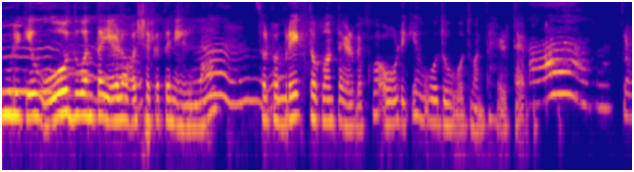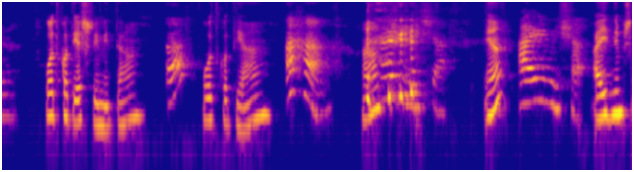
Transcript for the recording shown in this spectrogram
ಇವಳಿಗೆ ಓದು ಅಂತ ಹೇಳೋ ಅವಶ್ಯಕತೆನೇ ಇಲ್ಲ. ಸ್ವಲ್ಪ ಬ್ರೇಕ್ ತಗೋ ಅಂತ ಹೇಳಬೇಕು. ಅವಳಿಗೆ ಓದು ಓದು ಅಂತ ಹೇಳ್ತಾ ಇರ್ಬೇಕು. ಓದ್ಕೋತೀಯ ಶ್ರೀನಿತಾ? ಓದ್ಕೋತೀಯಾ? ಐದು ನಿಮಿಷ.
